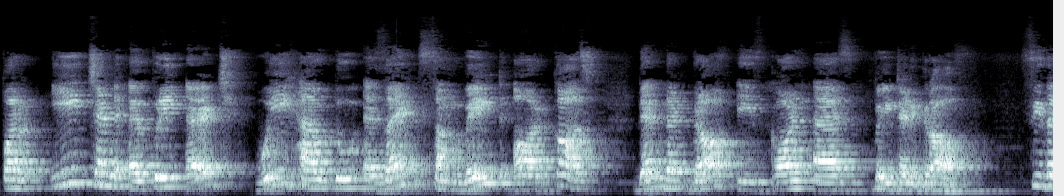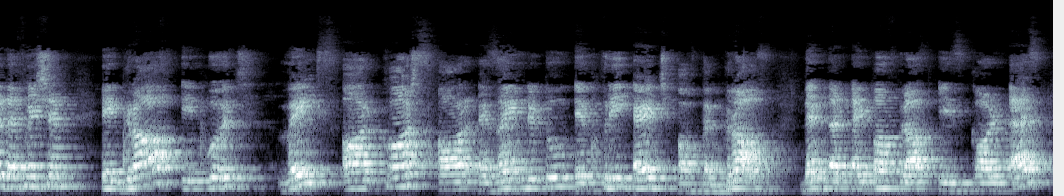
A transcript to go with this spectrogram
for each and every edge we have to assign some weight or cost then that graph is called as weighted graph. See the definition? A graph in which weights or costs are assigned to every edge of the graph then that type of graph is called as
